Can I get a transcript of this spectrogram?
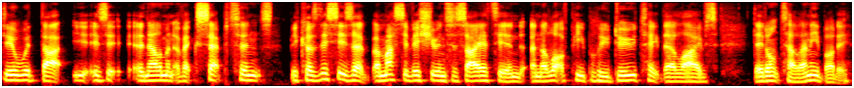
deal with that? Is it an element of acceptance? Because this is a, a massive issue in society, and, and a lot of people who do take their lives, they don't tell anybody.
